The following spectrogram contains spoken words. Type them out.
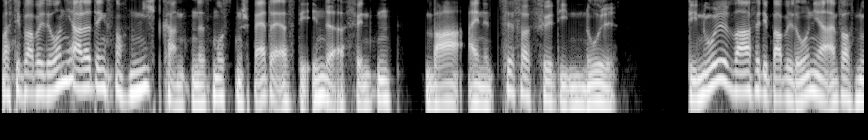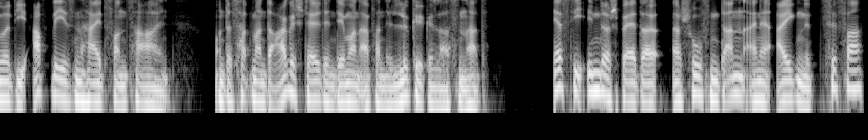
Was die Babylonier allerdings noch nicht kannten, das mussten später erst die Inder erfinden, war eine Ziffer für die Null. Die Null war für die Babylonier einfach nur die Abwesenheit von Zahlen. Und das hat man dargestellt, indem man einfach eine Lücke gelassen hat. Erst die Inder später erschufen dann eine eigene Ziffer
